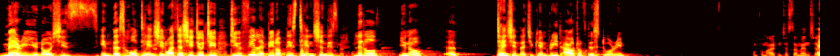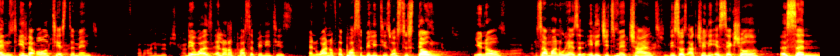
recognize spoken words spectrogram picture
Mary, you know, she's in this whole tension. What does she do? Do you, do you feel a bit of this tension, this little, you know, uh, tension that you can read out of the story? Und vom Alten Testament her And in the Old Testament, there was a lot of possibilities, and one of the possibilities was to stone, you know, someone who has an illegitimate child. This was actually a sexual uh, sin,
